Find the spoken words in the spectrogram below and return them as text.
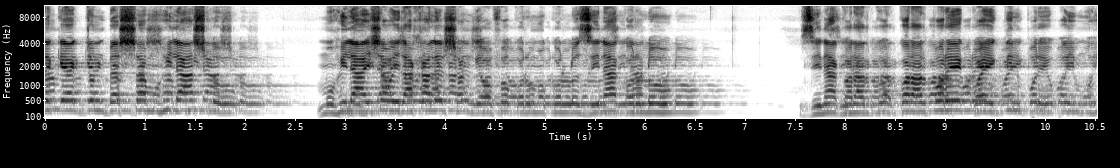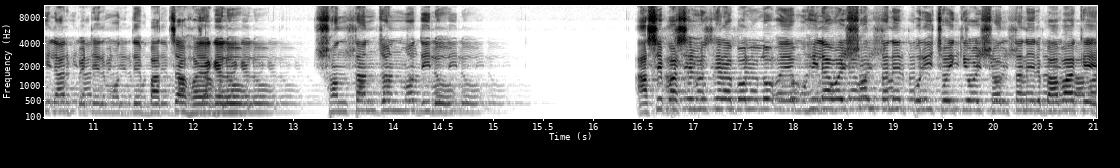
থেকে একজন বেশ্যা মহিলা আসলো। মহিলা আইসা ওই রাখালের সঙ্গে অপকর্ম করল, জিনা করল। জিনা করার করার পরে কয়েকদিন পরে ওই মহিলার পেটের মধ্যে বাচ্চা হয়ে গেল। সন্তান জন্ম দিল। আশেপাশের লোকেরা বলল ওই মহিলা, ওই সন্তানের পরিচয় কি? ওই সন্তানের বাবাকে?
